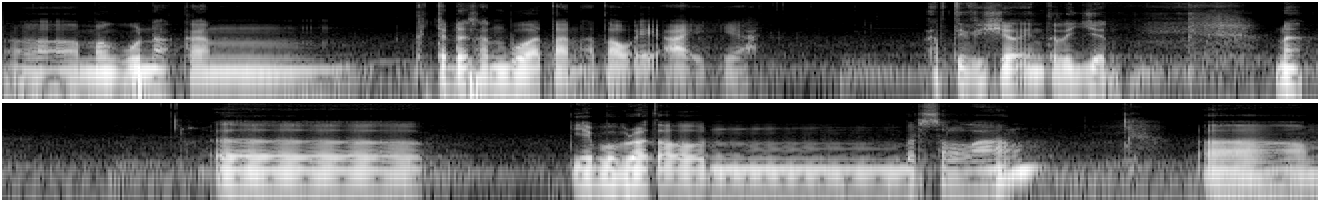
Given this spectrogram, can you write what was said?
uh, menggunakan kecerdasan buatan atau AI ya. Artificial intelligence. Nah uh, ya beberapa tahun berselang um,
